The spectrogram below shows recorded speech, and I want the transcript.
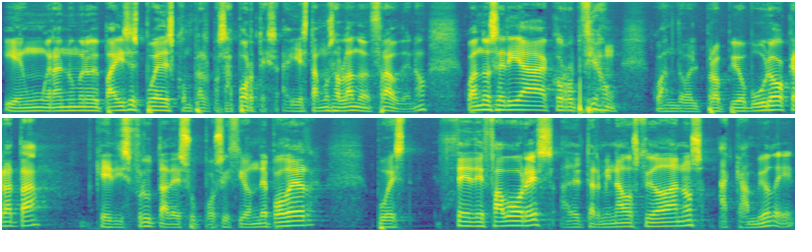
y en un gran número de países puedes comprar pasaportes. Ahí estamos hablando de fraude, ¿no? ¿Cuándo sería corrupción? Cuando el propio burócrata, que disfruta de su posición de poder, pues cede favores a determinados ciudadanos a cambio de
